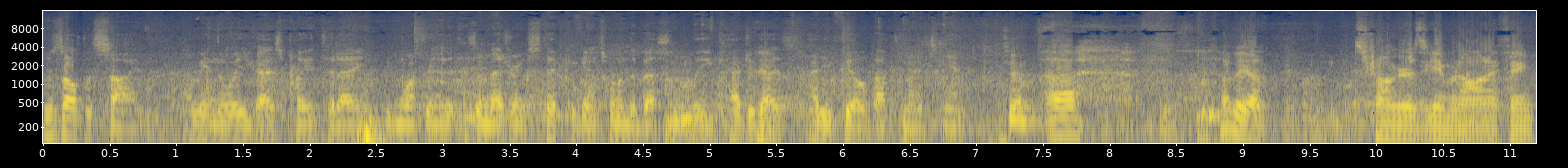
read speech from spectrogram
result aside, I mean, the way you guys played today, you want it as a measuring stick against one of the best in the league. How'd you guys, how do you feel about tonight's game? Tim? Probably got stronger as the game went on. I think.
